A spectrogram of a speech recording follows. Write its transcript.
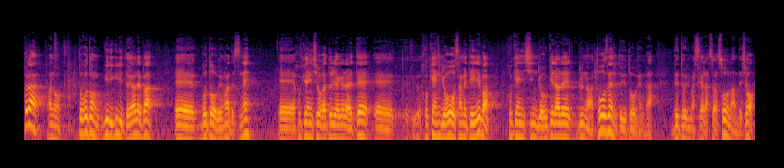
これはあのとことんぎりぎりとやれば、えー、ご答弁はですね、えー、保険証が取り上げられて、えー、保険料を納めていれば、保険診療を受けられるのは当然という答弁が出ておりますから、それはそうなんでしょ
